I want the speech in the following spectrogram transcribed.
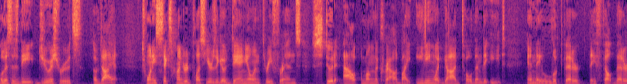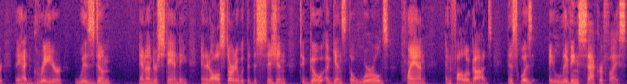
Well, this is the Jewish roots of diet. 2,600 plus years ago, Daniel and three friends stood out among the crowd by eating what God told them to eat. And they looked better, they felt better, they had greater wisdom and understanding. And it all started with the decision to go against the world's plan and follow God's. This was a living sacrifice,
